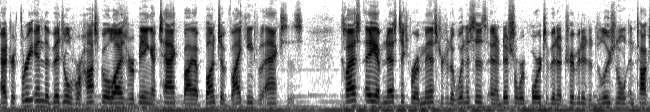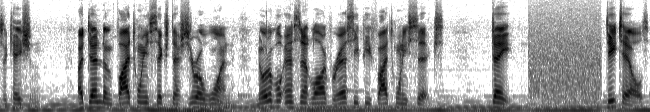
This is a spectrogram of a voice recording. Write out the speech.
after three individuals were hospitalized for being attacked by a bunch of Vikings with axes. Class A amnestics were administered to the witnesses and additional reports have been attributed to delusional intoxication. Addendum 526-01 Notable Incident Log for SCP-526 Date Details:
